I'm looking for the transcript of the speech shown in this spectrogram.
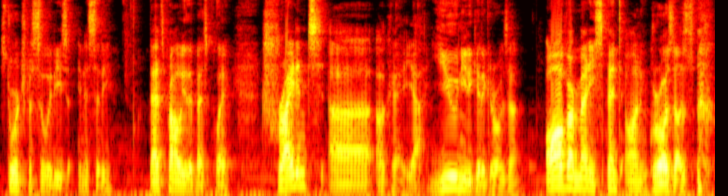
storage facilities in a city. That's probably the best play. Trident, uh, okay, yeah, you need to get a Groza. All of our money spent on Grozas.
